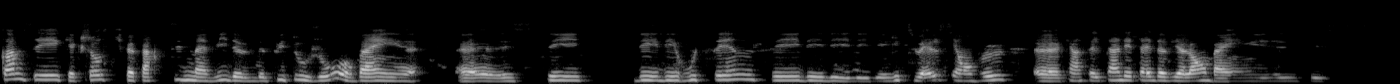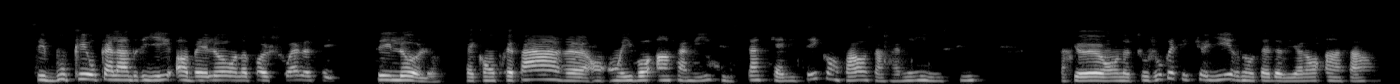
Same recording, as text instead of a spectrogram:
comme c'est quelque chose qui fait partie de ma vie depuis toujours, ben, c'est des, routines, c'est des, rituels, si on veut, euh, quand c'est le temps des têtes de violon, ben c'est bouqué au calendrier. Ah ben là, on n'a pas le choix, là, c'est là, là. Fait qu'on prépare, euh, on, y va en famille. C'est du temps de qualité qu'on passe en famille aussi. Parce qu'on a toujours été cueillir nos têtes de violon ensemble.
